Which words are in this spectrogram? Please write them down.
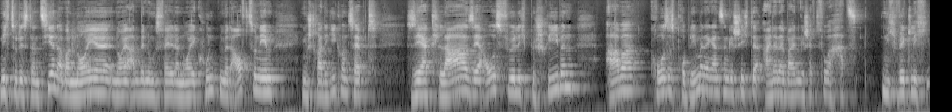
nicht zu distanzieren, aber neue, neue Anwendungsfelder, neue Kunden mit aufzunehmen. Im Strategiekonzept sehr klar, sehr ausführlich beschrieben. Aber großes Problem bei der ganzen Geschichte, einer der beiden Geschäftsführer hat es nicht wirklich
